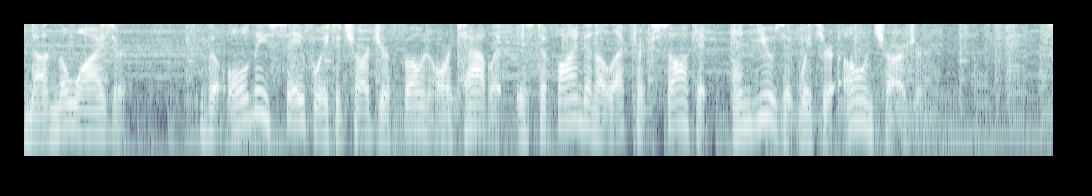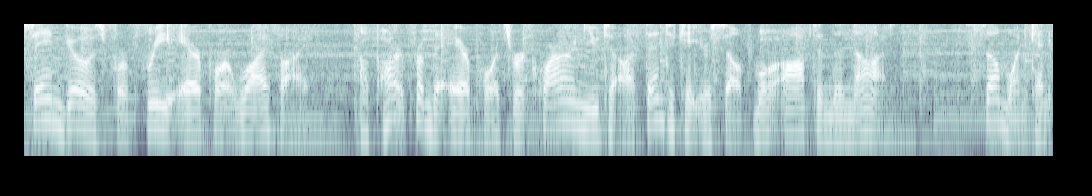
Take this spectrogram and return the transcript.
none the wiser. The only safe way to charge your phone or tablet is to find an electric socket and use it with your own charger. Same goes for free airport Wi Fi, apart from the airports requiring you to authenticate yourself more often than not. Someone can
